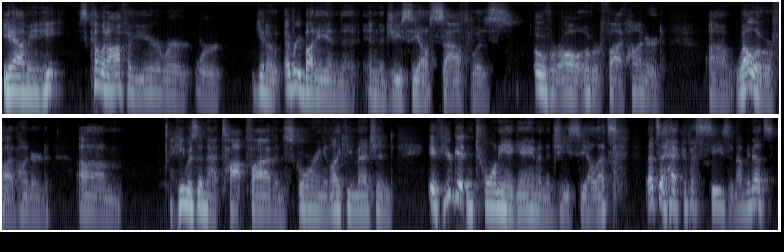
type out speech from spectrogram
Yeah, I mean, he, he's coming off a year where where you know everybody in the in the GCL South was overall over 500, uh, well over 500. Um, he was in that top five in scoring, and like you mentioned, if you're getting 20 a game in the GCL, that's that's a heck of a season. I mean, that's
